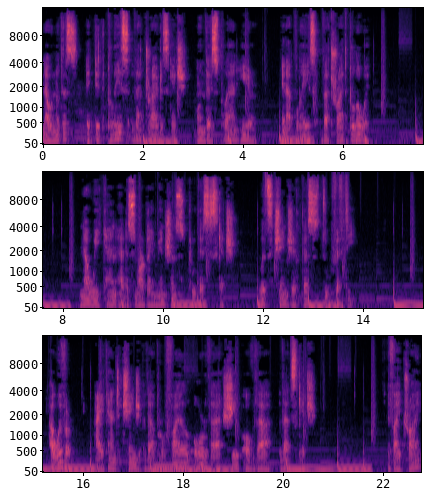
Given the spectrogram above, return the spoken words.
Now notice it did place that Derived Sketch on this plan here, in a place that's right below it. Now we can add smart dimensions to this sketch. Let's change this to 50. However, I can't change the profile or the shape of the that sketch. If I try,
